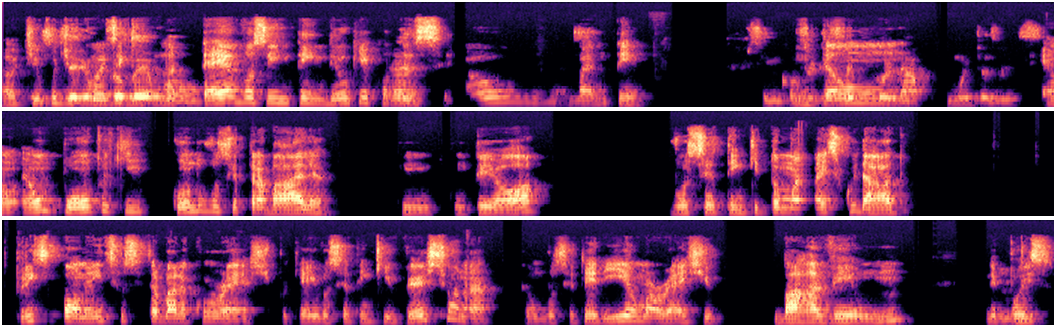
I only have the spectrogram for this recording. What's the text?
é o tipo de coisa um que até você entender o que é. aconteceu é. vai um tempo. Sim, com certeza então, olhar muitas vezes. É, é, um ponto que quando você trabalha com, com TO, você tem que tomar esse cuidado, principalmente se você trabalha com REST, porque aí você tem que versionar. Então você teria uma REST barra V1, uhum. depois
